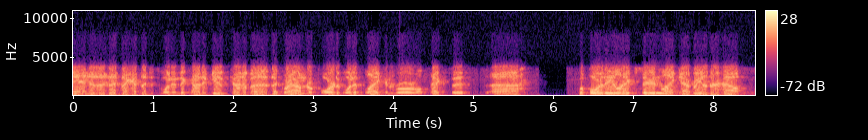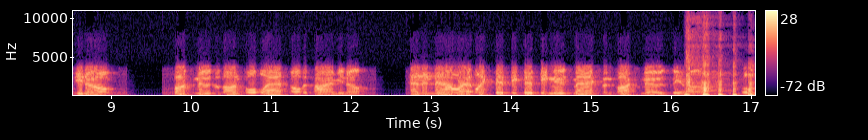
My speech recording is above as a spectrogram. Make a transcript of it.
And uh, I, I guess I just wanted to kind of give kind of a, a ground report of what it's like in rural Texas. Uh, before the election, like every other house, you know, Fox News was on full blast all the time, you know. And then now we're at like 50-50 Newsmax and Fox News, you know, all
